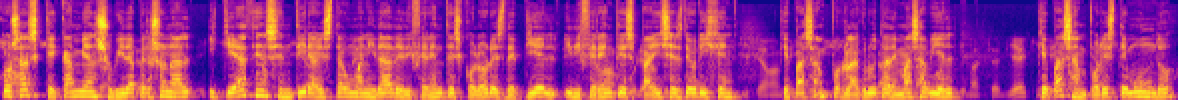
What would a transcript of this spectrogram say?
cosas que cambian su vida personal y que hacen sentir a esta humanidad de diferentes colores de piel y diferentes países de origen que pasan por la gruta de Masabiel, que pasan por este mundo,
